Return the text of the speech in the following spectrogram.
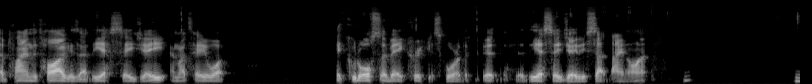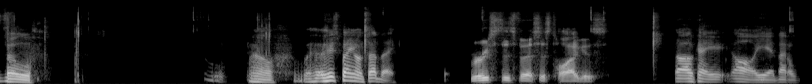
are playing the Tigers at the SCG, and I tell you what, it could also be a cricket score at the, at, the SCG this Saturday night. Oh. Oh, who's playing on Saturday? Roosters versus Tigers. Oh, okay. Oh, yeah, that'll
